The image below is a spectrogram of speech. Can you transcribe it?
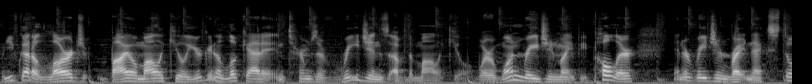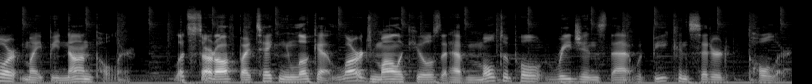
when you've got a large biomolecule, you're going to look at it in terms of regions of the molecule, where one region might be polar and a region right next door might be nonpolar. Let's start off by taking a look at large molecules that have multiple regions that would be considered polar.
